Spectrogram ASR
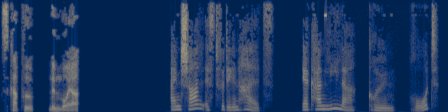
스카프는 뭐야? Ein Schal ist für den Hals. Er kann lila, grün, rot,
